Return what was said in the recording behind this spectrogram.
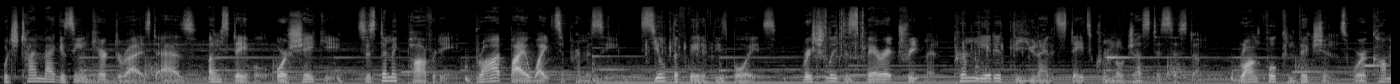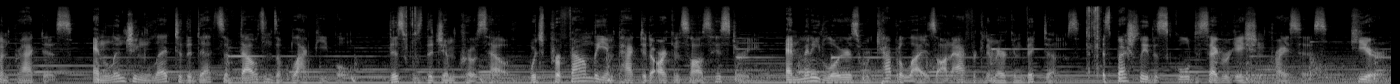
which Time magazine characterized as unstable or shaky. Systemic poverty, brought by white supremacy, sealed the fate of these boys. Racially disparate treatment permeated the United States criminal justice system. Wrongful convictions were a common practice, and lynching led to the deaths of thousands of black people. This was the Jim Crow South, which profoundly impacted Arkansas's history and many lawyers would capitalize on African American victims, especially the school desegregation crisis. Here,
